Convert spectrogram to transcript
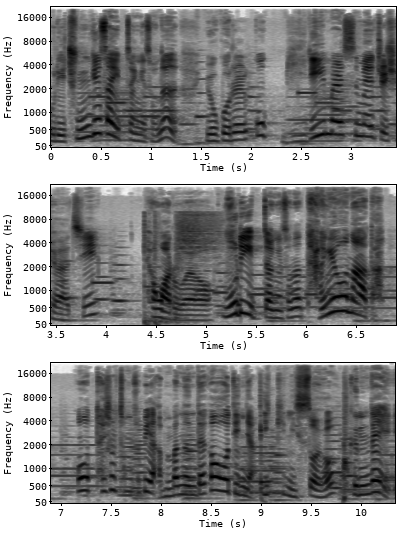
우리 중개사 입장에서는 요거를 꼭 미리 말씀해 주셔야지 평화로워요. 우리 입장에서는 당연하다. 어, 퇴실 청소비 안 받는 데가 어딨냐? 있긴 있어요. 근데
